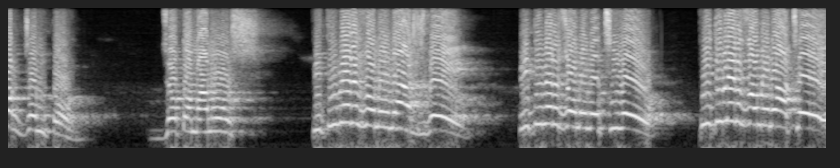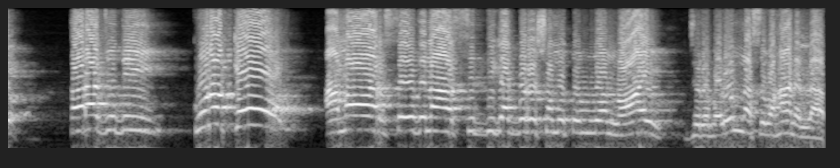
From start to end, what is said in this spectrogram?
পর্যন্ত যত মানুষ পৃথিবীর জমিনে আসবে, পৃথিবীর জমিনে ছিল, পৃথিবীর জমিনে আছে, তারা যদি কোন কেউ আমার সৈদনা সিদ্দিক আকবরের সমতুল্য নয় জোরে বলুন না সুবাহান আল্লাহ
